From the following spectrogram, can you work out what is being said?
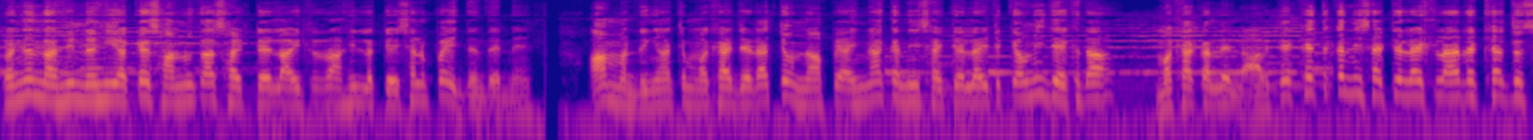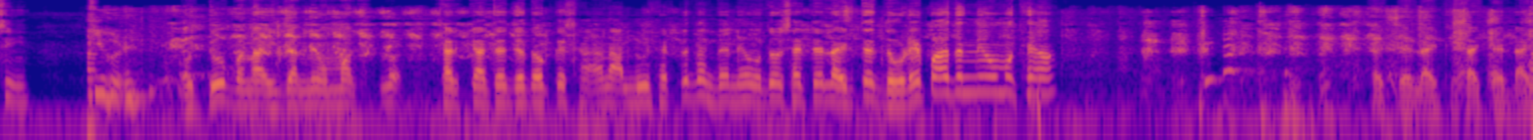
ਕਹਿੰਦੇ, ਨਹੀਂ ਨਹੀਂ ਅਕੇ ਸਾਨੂੰ ਤਾਂ ਸੈਟੇਲਾਈਟ ਰਾਹੀਂ ਲੋਕੇਸ਼ਨ ਭੇਜ ਦਿੰਦੇ ਨੇ। ਆ ਮੰਡੀਆਂ 'ਚ ਮੈਂ ਜਿਹੜਾ ਝੋਨਾ ਪਿਆ ਇਹਨਾਂ ਕੰਨੀ ਸੈਟੇਲਾਈਟ ਕਿਉਂ ਨਹੀਂ ਦੇਖਦਾ? ਮੈਂ ਕਿਹਾ ਕੱਲੇ ਲਾਲ ਕੇ ਖੇਤ ਕੰਨੀ ਸੈਟੇਲਾਈਟ ਲਾ ਰੱਖਿਆ ਤੁਸੀਂ। ਬੁੱਧੂ ਬਣਾਈ ਜਾਂਦੇ ਹੋ ਮੈਂ ਕਿਹਾ, ਸੜਕਾਂ ਤੇ ਜਦੋਂ ਕਿਸਾਨ ਆਲੂ ਸੱਟ ਦਿੰਦੇ ਨੇ ਉਦੋਂ ਸੈਟੇਲਾਈਟ ਤੇ ਦੌੜੇ ਪਾ ਦਿੰਦੇ ਹੋ ਮਖਿਆ। ਸੈਟੇਲਾਈਟ ਸੈਟੇਲਾਈਟ।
